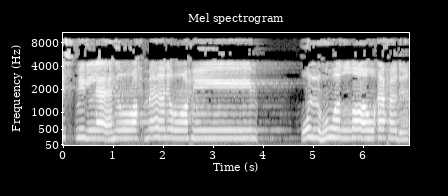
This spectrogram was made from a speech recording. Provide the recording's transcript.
بسم الله الرحمن الرحيم. قل هو الله أحد.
